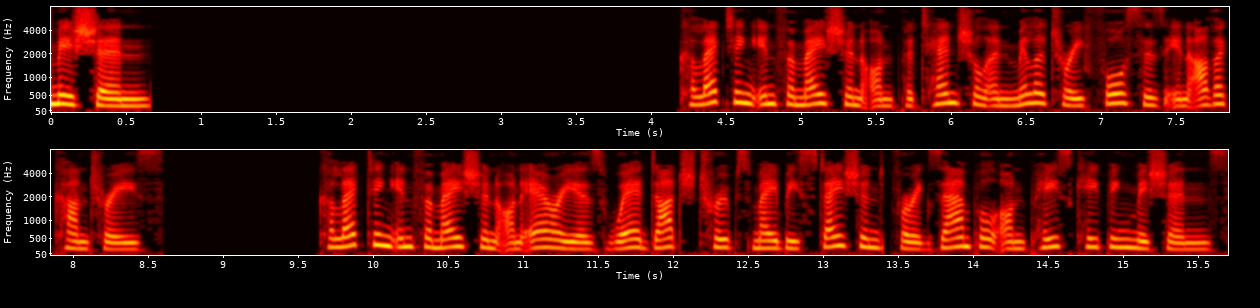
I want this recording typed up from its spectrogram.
Mission Collecting information on potential and military forces in other countries. Collecting information on areas where Dutch troops may be stationed for example on peacekeeping missions.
